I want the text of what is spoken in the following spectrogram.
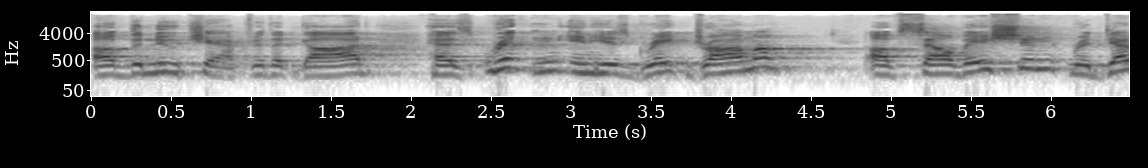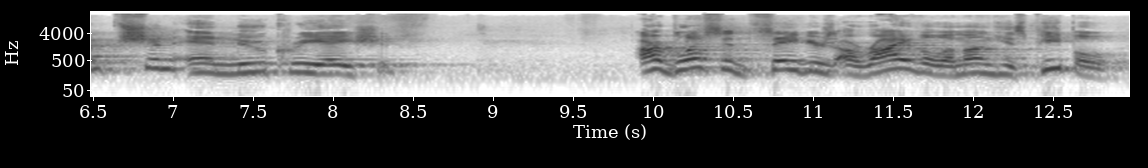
of the new chapter that God has written in his great drama of salvation, redemption, and new creation. Our blessed Savior's arrival among his people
